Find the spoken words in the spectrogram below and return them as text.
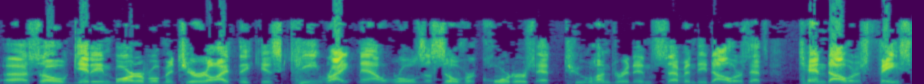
Uh, so getting barterable material, I think, is key right now. Rolls of silver quarters at $270. That's $10 face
